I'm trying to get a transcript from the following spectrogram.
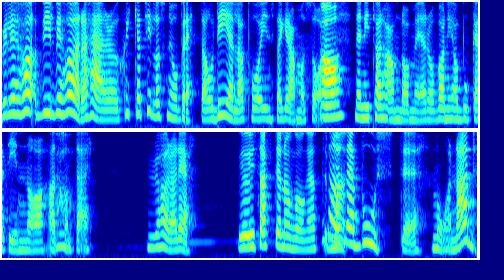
Vill, jag vill vi höra här, skicka till oss nu och berätta och dela på Instagram och så. ja. När ni tar hand om er och vad ni har bokat in och allt sånt där. Vill du höra det? Vi har ju sagt det någon gång att... Så en sån här boost-månad.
